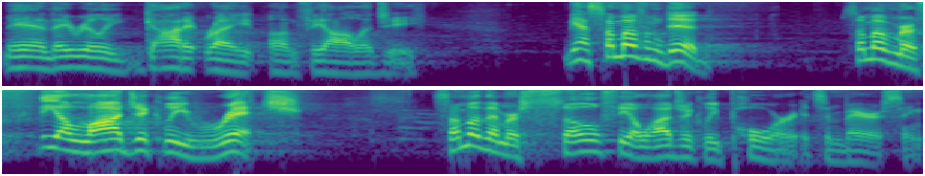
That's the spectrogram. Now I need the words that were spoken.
man, they really got it right on theology. Yeah, some of them did. Some of them are theologically rich. Some of them are so theologically poor, it's embarrassing.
